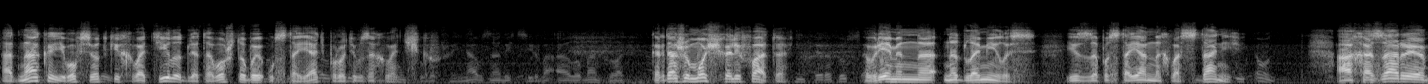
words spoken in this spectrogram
Однако его все-таки хватило для того, чтобы устоять против захватчиков. Когда же мощь халифата временно надломилась из-за постоянных восстаний, а хазары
